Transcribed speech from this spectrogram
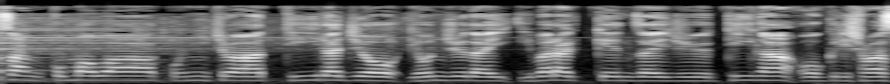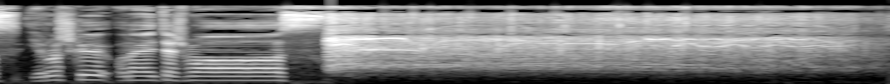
皆さんこんばんは、こんにちは。T ラジオ40代茨城県在住 T がお送りします。よろしくお願いいたします。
